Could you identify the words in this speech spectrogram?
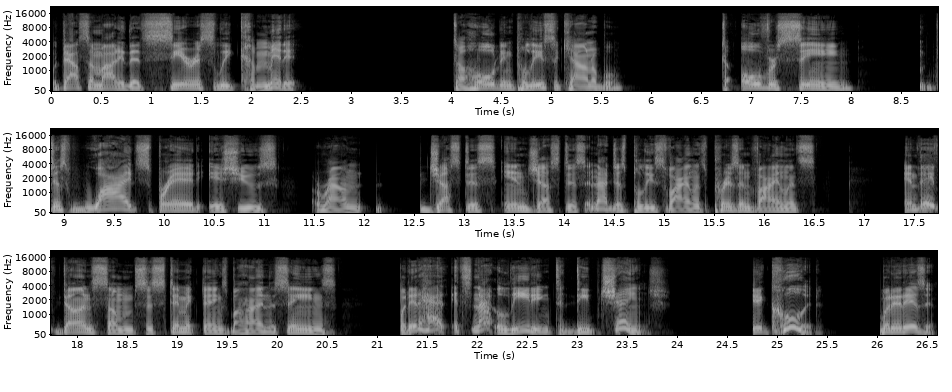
without somebody that's seriously committed to holding police accountable, to overseeing just widespread issues around justice, injustice, and not just police violence, prison violence. And they've done some systemic things behind the scenes, but it had it's not leading to deep change. It could, but it isn't.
